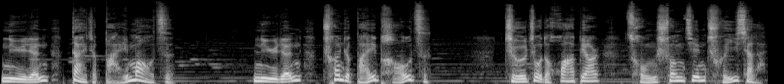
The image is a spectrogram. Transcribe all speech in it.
女人戴着白帽子，女人穿着白袍子，褶皱的花边从双肩垂下来，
